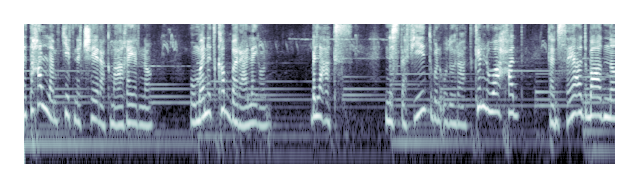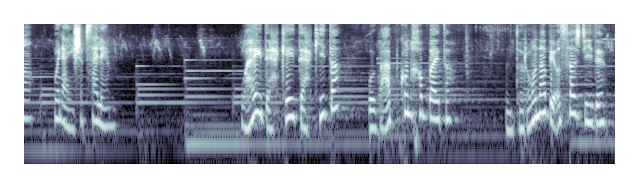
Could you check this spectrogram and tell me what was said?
نتعلم كيف نتشارك مع غيرنا وما نتكبر عليهم. بالعكس نستفيد من قدرات كل واحد تنساعد بعضنا ونعيش بسلام. وهيدي حكايتي حكيتها وبعبكن خبيتها. انطرونا بقصة جديدة.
